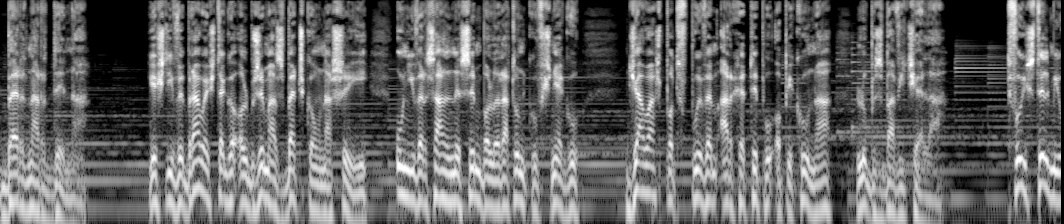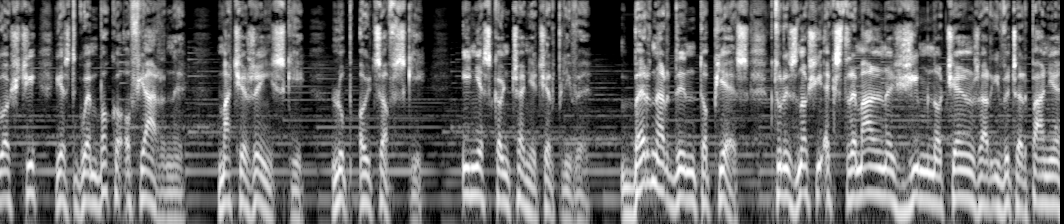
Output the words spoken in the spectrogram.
Bernardyna. Jeśli wybrałeś tego olbrzyma z beczką na szyi, uniwersalny symbol ratunku w śniegu, działasz pod wpływem archetypu opiekuna lub zbawiciela. Twój styl miłości jest głęboko ofiarny, macierzyński lub ojcowski i nieskończenie cierpliwy. Bernardyn to pies, który znosi ekstremalne zimno, ciężar i wyczerpanie,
